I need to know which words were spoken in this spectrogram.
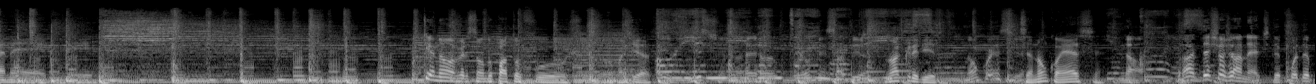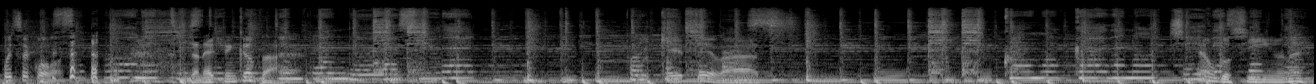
Janete. Por que não a versão do Patofu, Matias? Eu, eu nem sabia. Não acredito. Não conhecia. Você não conhece? Não. Ah, deixa a Janete, depois, depois você coloca. Janete tem que cantar. Que te vas. Como cada noche É um docinho, né?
